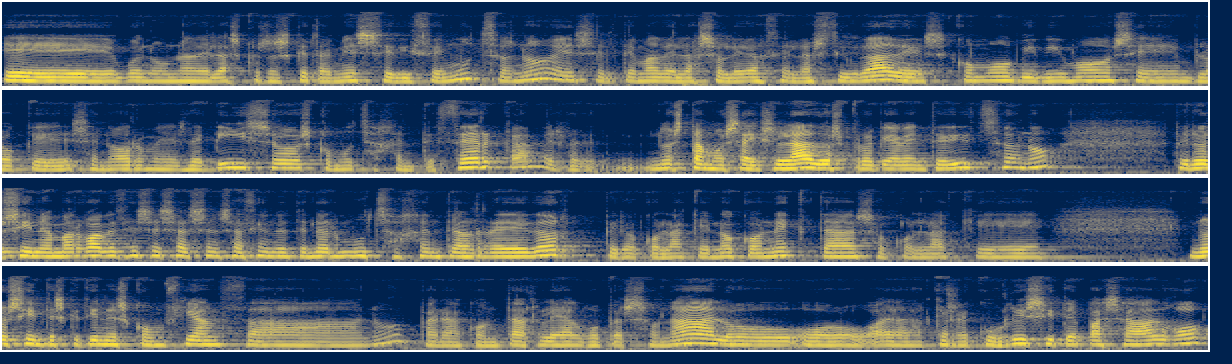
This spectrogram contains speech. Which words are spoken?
Eh, bueno, una de las cosas que también se dice mucho ¿no? es el tema de la soledad en las ciudades, cómo vivimos en bloques enormes de pisos, con mucha gente cerca, no estamos aislados propiamente dicho, ¿no? pero sin embargo a veces esa sensación de tener mucha gente alrededor, pero con la que no conectas o con la que no sientes que tienes confianza ¿no? para contarle algo personal o, o, a la que recurrir si te pasa algo,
